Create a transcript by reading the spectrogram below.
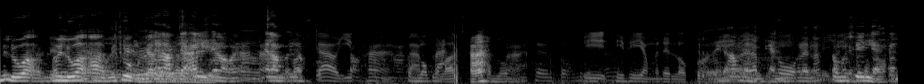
ไม่รู้อะไม่รู้อะอ่านไม่ถูกเหมือนกันไอ้ลำจะไอ้ลิไอ้ลำำไอ้ลำไอ้ลำ เก้ายี่สิบห้าสามสล็อตฮะพี่ที่พี่ยังไม่ได้ลบทำอะไรนะโชว์อะไรนะ ต้องมาช่วยเหลือกัน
